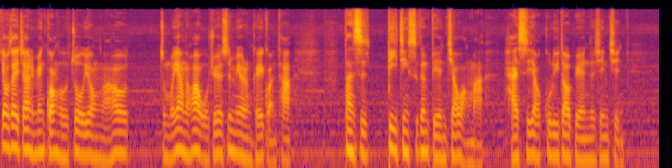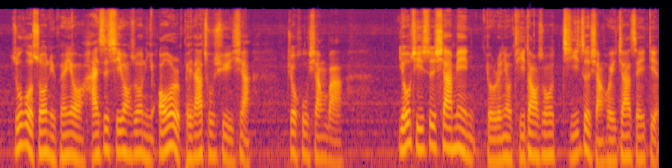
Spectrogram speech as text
要在家里面光合作用，然后怎么样的话，我觉得是没有人可以管他。但是毕竟是跟别人交往嘛，还是要顾虑到别人的心情。如果说女朋友还是希望说你偶尔陪她出去一下，就互相吧。尤其是下面有人有提到说急着想回家这一点，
